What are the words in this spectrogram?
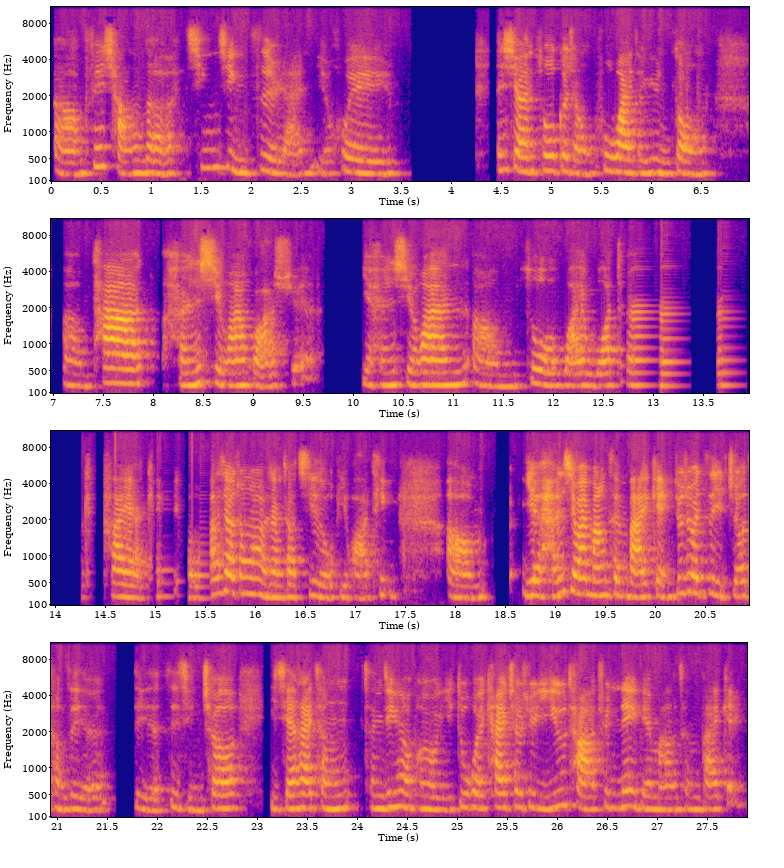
啊，非常的亲近自然，也会。很喜欢做各种户外的运动，嗯，他很喜欢滑雪，也很喜欢嗯做 white water kayaking，他叫中文好像叫七楼皮划艇，嗯，也很喜欢 mountain biking，就是会自己折腾自己的自己的自行车。以前还曾曾经和朋友一度会开车去 Utah 去那边 mountain biking。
